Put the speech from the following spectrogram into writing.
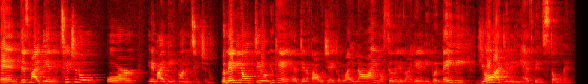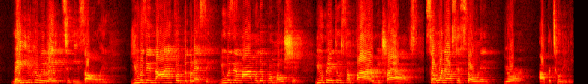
And this might be an intentional or it might be unintentional. But maybe you don't deal, you can't identify with Jacob like, no, I ain't gonna steal his identity, but maybe your identity has been stolen. Maybe you can relate to Esau and you was in line for the blessing. You was in line for the promotion. You've been through some fiery trials. Someone else has stolen your opportunity.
